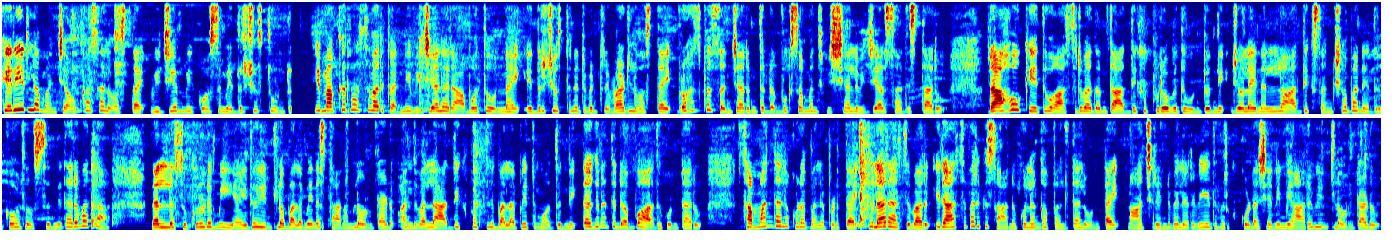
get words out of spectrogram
కెరీర్లో మంచి అవకాశాలు వస్తాయి. విజయం మీకోసం ఎదురు చూస్తూ ఉంటుంది. ఈ మకర రాశి వారికి అన్ని విజయాలు రాబోతూ ఉన్నాయి. ఎదురు చూస్తున్నటువంటి రివార్డులు వస్తాయి. బృహస్పతి సంచారంతో డబ్బుకు సంబంధించిన విషయాలు విజయాలు సాధిస్తారు. రాహు కేతు ఆశీర్వాదంతో ఆర్థిక పురోగతి ఉంటుంది. జూలై నెలలో ఆర్థిక సంక్షోభాన్ని ఎదుర్కోవాల్సి వస్తుంది. తర్వాత నెలలో శుక్రుడు మీ ఐదో ఇంట్లో బలమైన స్థానంలో ఉంటాడు. అందువల్ల ఆర్థిక పరిస్థితి బలపీతం అవుతుంది తగినంత డబ్బు ఆదుకుంటారు. సంబంధాలు కూడా బలపడతాయి. తులారాశి వారు ఈ రాశి వారికి సానుకూలంగా ఫలితాలు ఉంటాయి. మార్చి రెండు వేల ఇరవై ఐదు వరకు కూడా శని మీ ఆరో ఇంట్లో ఉంటాడు.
